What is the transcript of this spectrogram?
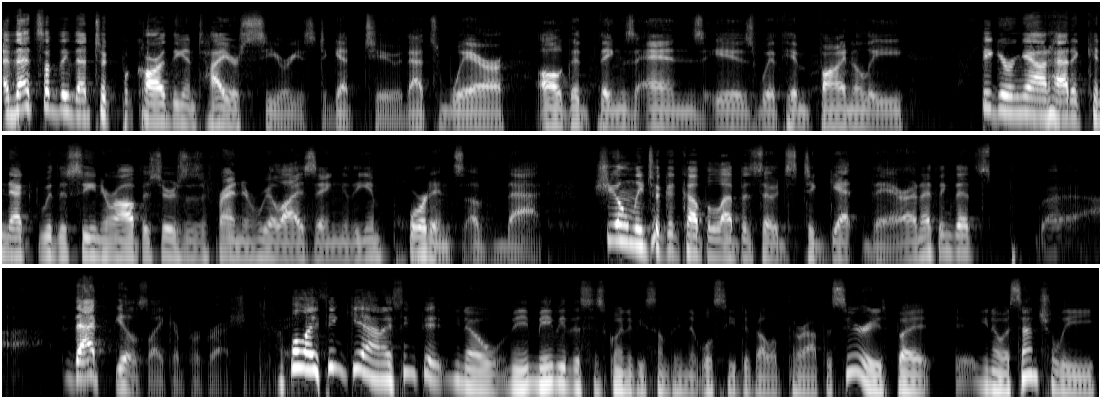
and that's something that took Picard the entire series to get to. That's where All Good Things ends is with him finally figuring out how to connect with the senior officers as a friend and realizing the importance of that. She only took a couple episodes to get there, and I think that's uh, that feels like a progression. Well, I think yeah, and I think that you know maybe this is going to be something that we'll see develop throughout the series, but you know, essentially.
